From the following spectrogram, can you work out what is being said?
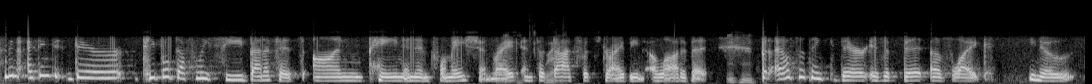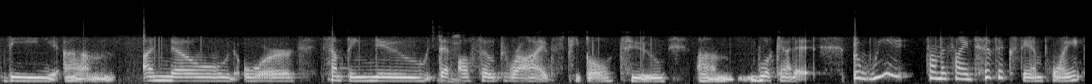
I mean, I think there people definitely see benefits on pain and inflammation, right? And so right. that's what's driving a lot of it. Mm-hmm. But I also think there is a bit of like, you know, the um, unknown or something new that mm-hmm. also drives people to um, look at it. But we from a scientific standpoint,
